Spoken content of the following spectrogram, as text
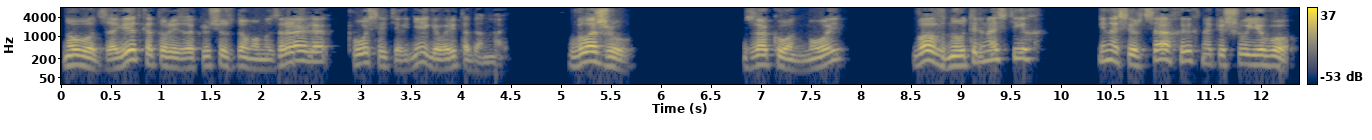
Но вот завет, который я заключу с Домом Израиля после тех дней, говорит Адонай. Вложу закон мой во внутренность их, и на сердцах их напишу его.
